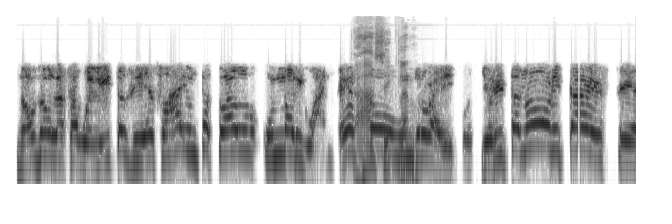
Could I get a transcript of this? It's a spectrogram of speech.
No, no, las abuelitas y eso, hay un tatuado, un marihuana, esto, Ah, sí, claro. un drogadicto. Y ahorita no, ahorita este,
